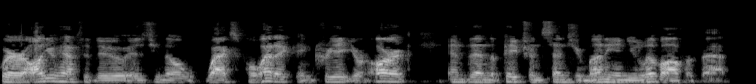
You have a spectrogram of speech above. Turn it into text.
where all you have to do is, you know, wax poetic and create your art, and then the patron sends you money and you live off of that.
